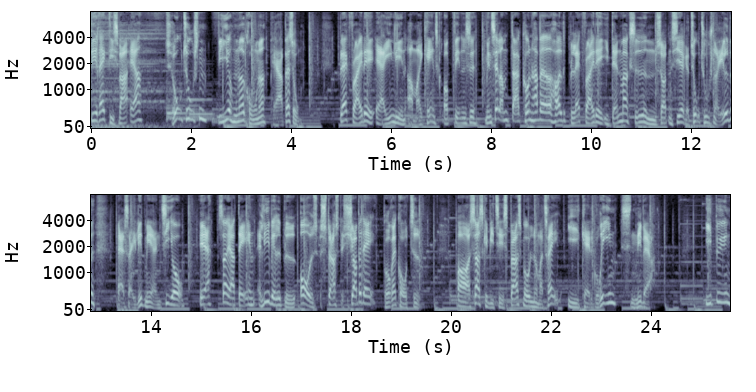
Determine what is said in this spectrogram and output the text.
Det rigtige svar er 2.400 kroner per person. Black Friday er egentlig en amerikansk opfindelse, men selvom der kun har været holdt Black Friday i Danmark siden sådan cirka 2011, altså i lidt mere end 10 år, ja, så er dagen alligevel blevet årets største shoppedag på rekordtid. Og så skal vi til spørgsmål nummer 3 i kategorien snevær. I byen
